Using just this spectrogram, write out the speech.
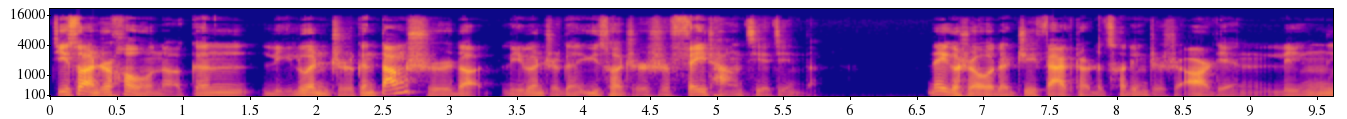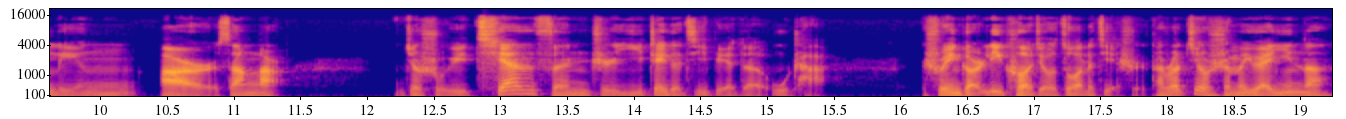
计算之后呢，跟理论值、跟当时的理论值跟预测值是非常接近的。那个时候的 G factor 的测定值是二点零零二三二，就属于千分之一这个级别的误差。舒因格尔立刻就做了解释，他说：“就是什么原因呢？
